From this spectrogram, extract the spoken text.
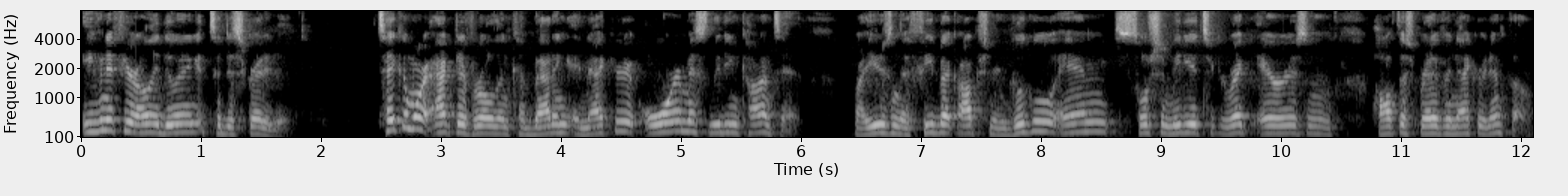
even if you're only doing it to discredit it. Take a more active role in combating inaccurate or misleading content by using the feedback option in Google and social media to correct errors and halt the spread of inaccurate info.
